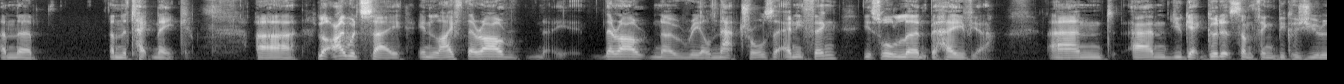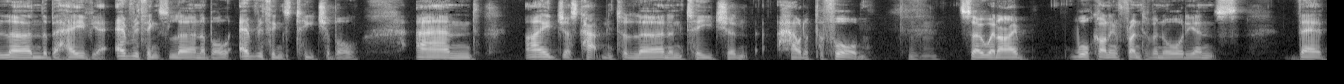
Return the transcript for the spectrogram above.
and the and the technique. Uh, look, I would say in life there are there are no real naturals at anything. It's all learned behavior, and and you get good at something because you learn the behavior. Everything's learnable. Everything's teachable, and I just happen to learn and teach and how to perform. Mm-hmm. So when I walk on in front of an audience they're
